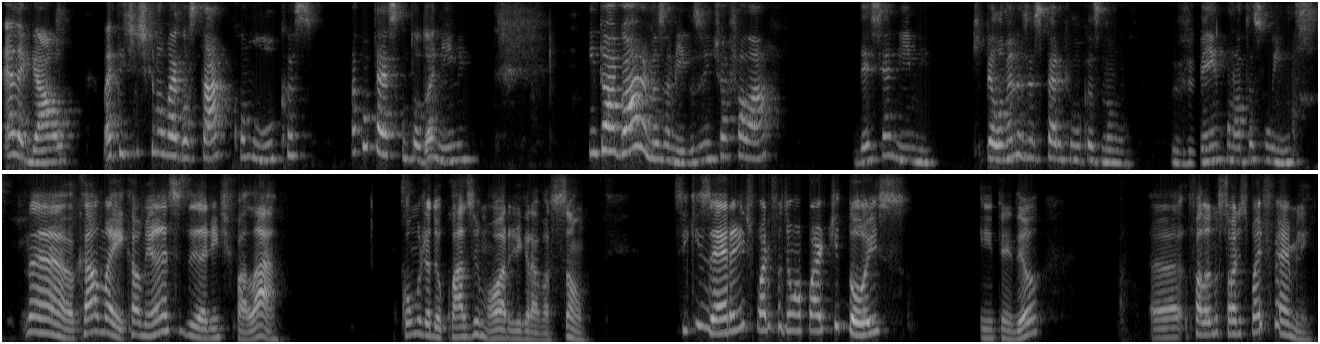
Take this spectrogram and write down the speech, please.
É legal. Vai ter gente que não vai gostar, como o Lucas. Acontece com todo anime. Então agora, meus amigos, a gente vai falar desse anime. Que pelo menos eu espero que o Lucas não venha com notas ruins. Não, calma aí, calma aí. Antes da gente falar, como já deu quase uma hora de gravação, se quiser, a gente pode fazer uma parte 2, entendeu? Uh, falando só de Spy Family.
